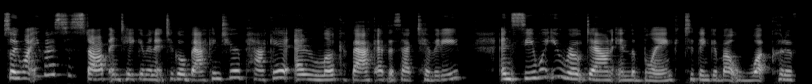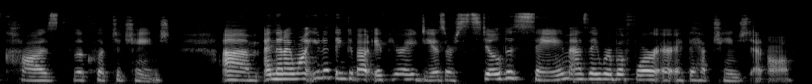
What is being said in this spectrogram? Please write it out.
So I want you guys to stop and take a minute to go back into your packet and look back at this activity and see what you wrote down in the blank to think about what could have caused the cliff to change. Um, and then I want you to think about if your ideas are still the same as they were before or if they have changed at all.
